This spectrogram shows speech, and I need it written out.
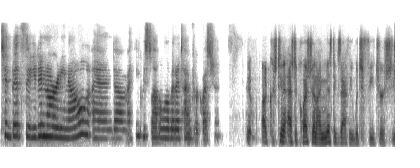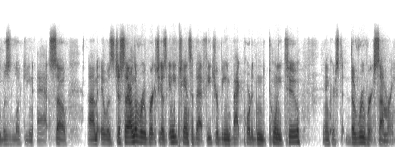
tidbits that you didn't already know, and um, I think we still have a little bit of time for questions. Yep. Uh, Christina asked a question. I missed exactly which feature she was looking at. So um, it was just there on the rubric. She goes, any chance of that feature being backported into 22? And Christi- the rubric summary,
